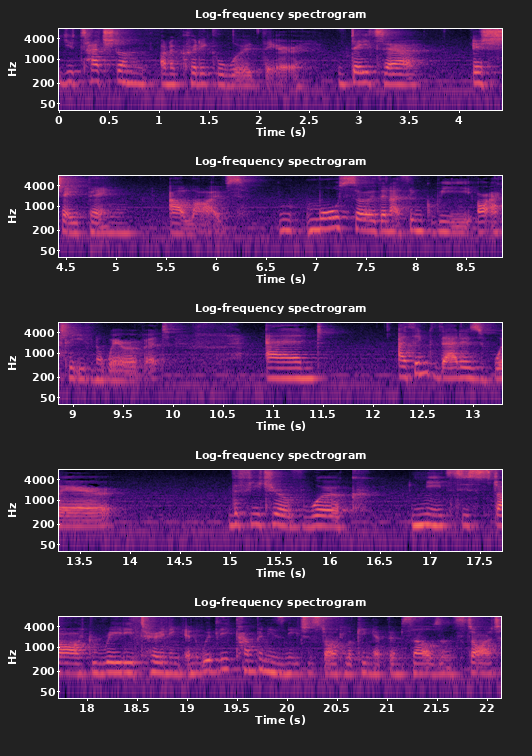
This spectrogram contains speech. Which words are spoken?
You touched on, on a critical word there. Data is shaping our lives more so than I think we are actually even aware of it. And I think that is where the future of work needs to start really turning inwardly. Companies need to start looking at themselves and start,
